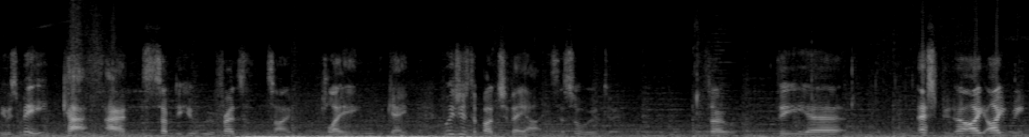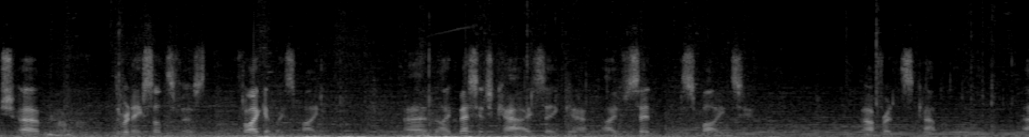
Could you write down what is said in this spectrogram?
it was me, Kat, and somebody who we were friends at the time playing the game. We were just a bunch of AIs. That's all we were doing. So the uh, SP, I, I reach um, the Renaissance first, so I get my spy, and I message Kat. I say, Kat, I've sent the spy to our friend's cabin. Uh,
